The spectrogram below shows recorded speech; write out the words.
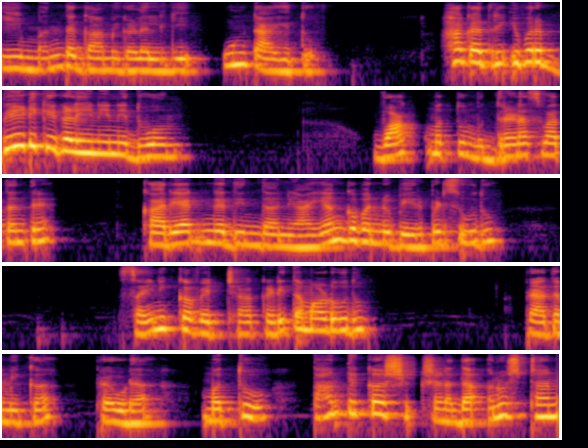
ಈ ಮಂದಗಾಮಿಗಳಲ್ಲಿ ಉಂಟಾಯಿತು. ಹಾಗಾದರೆ ಇವರ ಬೇಡಿಕೆಗಳೇನೇನಿದ್ವು? ವಾಕ್ ಮತ್ತು ಮುದ್ರಣ ಸ್ವಾತಂತ್ರ್ಯ, ಕಾರ್ಯಾಂಗದಿಂದ ನ್ಯಾಯಾಂಗವನ್ನು ಬೇರ್ಪಡಿಸುವುದು, ಸೈನಿಕ ವೆಚ್ಚ ಕಡಿತ ಮಾಡುವುದು, ಪ್ರಾಥಮಿಕ, ಪ್ರೌಢ ಮತ್ತು ತಾಂತ್ರಿಕ ಶಿಕ್ಷಣದ ಅನುಷ್ಠಾನ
